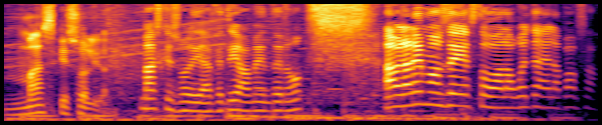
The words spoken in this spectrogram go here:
más que sólida. Más que sólida, efectivamente, ¿no? Hablaremos de esto a la vuelta de la pausa.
